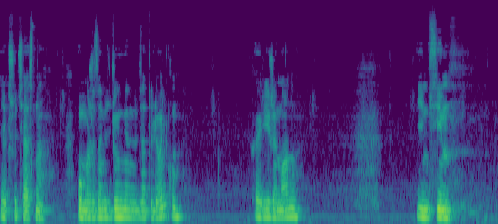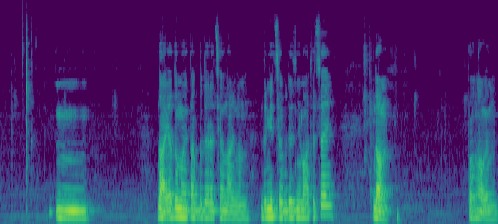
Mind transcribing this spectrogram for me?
якщо чесно. О, може замість джунгли взяти льоньку. Хай ріже ману. Їм всім. Так, я думаю, так буде раціонально. Деміція буде знімати цей. Да. Погнали.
